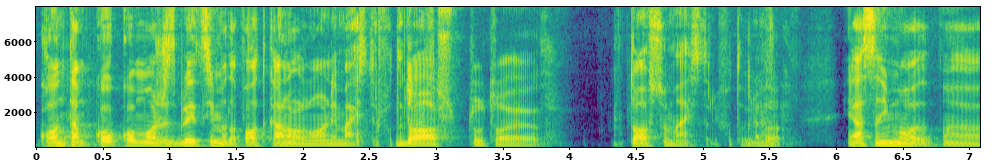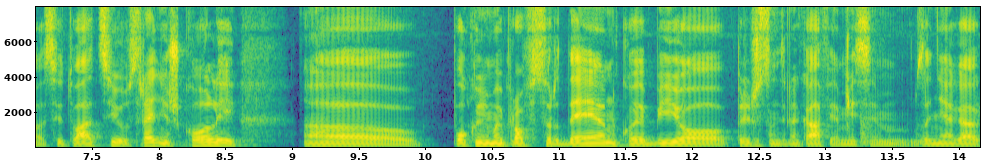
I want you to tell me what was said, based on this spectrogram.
kontam, ko, ko može s blicima da fotka analogno, on je majstor fotografije. Da, to, to je... To su majstori fotografije. Ja sam imao uh, situaciju u srednjoj školi, uh, pokojni moj profesor Dejan, koji je bio, pričao sam ti na kafi, ja mislim, za njega,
